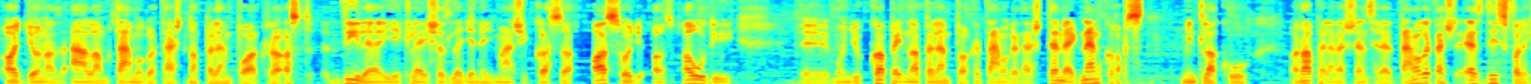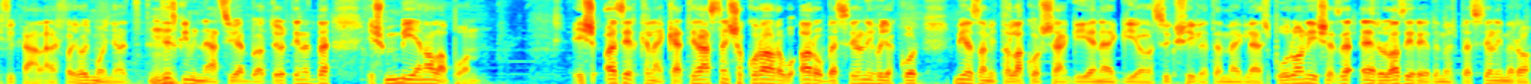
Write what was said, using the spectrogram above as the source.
adjon az állam támogatást napelemparkra. Azt díleljék le, és az legyen egy másik kassa. Az, hogy az Audi ö, mondjuk kap egy napelemparkra támogatást, te meg nem kapsz, mint lakó a napelemes rendszered támogatást, ez diszkvalifikálás, vagy hogy mondja, mm. diszkrimináció ebbe a történetbe, és milyen alapon? És azért kellene kettéválasztani, és akkor arról, arról beszélni, hogy akkor mi az, amit a lakossági energia szükségleten meg lehet spórolni, és ez, erről azért érdemes beszélni, mert a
